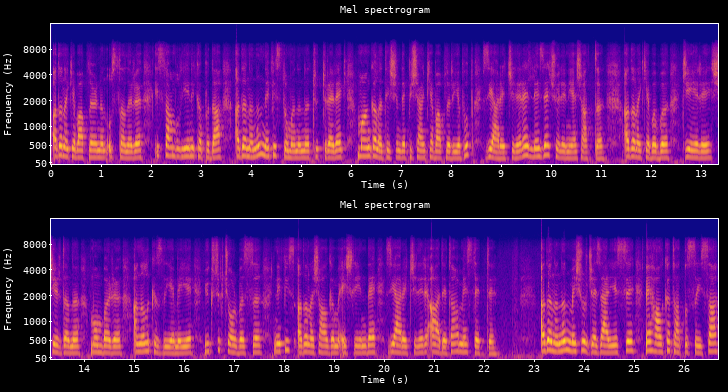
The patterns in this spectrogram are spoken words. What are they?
Adana kebaplarının ustaları İstanbul Yenikapı'da Adana'nın nefis dumanını tüttürerek mangal ateşinde pişen kebapları yapıp ziyaretçilere lezzet şöleni yaşattı. Adana kebabı, ciğeri, şirdanı, mumbarı, analı kızlı yemeği, yüksük çorbası, nefis Adana şalgamı eşliğinde ziyaretçileri adeta mest etti. Adana'nın meşhur cezeryesi ve halka tatlısıysa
